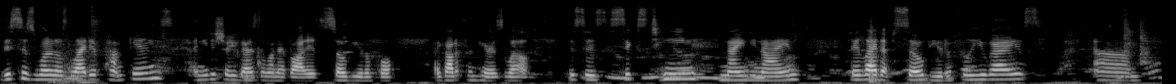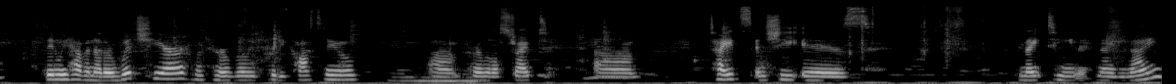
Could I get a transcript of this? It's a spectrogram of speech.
This is one of those lighted pumpkins. I need to show you guys the one I bought. It's so beautiful. I got it from here as well. This is $16.99. They light up so beautifully, you guys. Um, then we have another witch here with her really pretty costume, um, her little striped um, tights, and she is $19.99.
